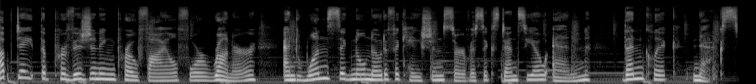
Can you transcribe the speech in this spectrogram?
Update the provisioning profile for Runner and One Signal Notification Service Extensio N, then click Next.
